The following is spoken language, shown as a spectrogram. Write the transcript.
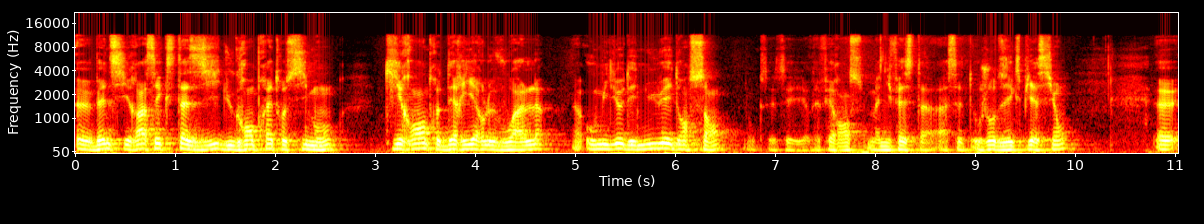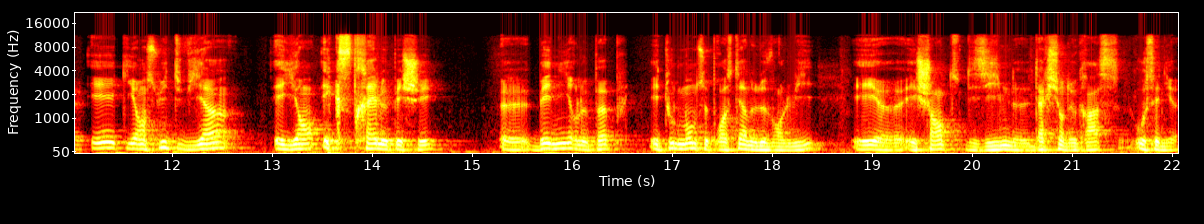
Ben Sira s'extasie du grand prêtre Simon qui rentre derrière le voile au milieu des nuées d'encens. Donc c'est référence manifeste à, à au jour des expiations. Et qui ensuite vient, ayant extrait le péché, bénir le peuple, et tout le monde se prosterne devant lui et, euh, et chante des hymnes d'action de grâce au Seigneur.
